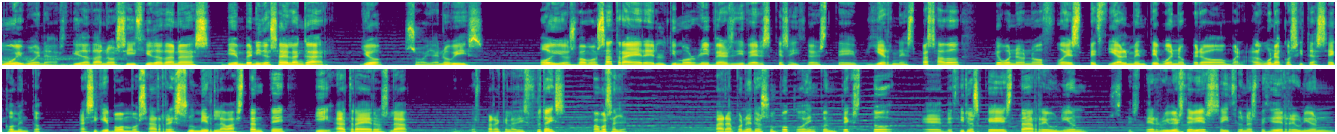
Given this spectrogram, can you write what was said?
Muy buenas, ciudadanos y ciudadanas, bienvenidos a El Hangar. Yo soy Anubis. Hoy os vamos a traer el último Reverse Diverse que se hizo este viernes pasado, que bueno, no fue especialmente bueno, pero bueno, alguna cosita se comentó. Así que vamos a resumirla bastante y a traerosla pues para que la disfrutéis. Vamos allá. Para poneros un poco en contexto, eh, deciros que esta reunión, pues, este Reverse Diverse, se hizo una especie de reunión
